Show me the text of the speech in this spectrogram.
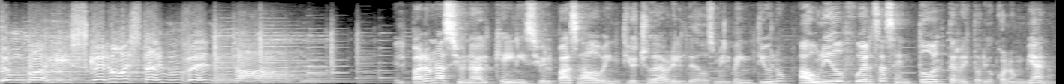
de un país que no está en venta. El paro nacional que inició el pasado 28 de abril de 2021 ha unido fuerzas en todo el territorio colombiano.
